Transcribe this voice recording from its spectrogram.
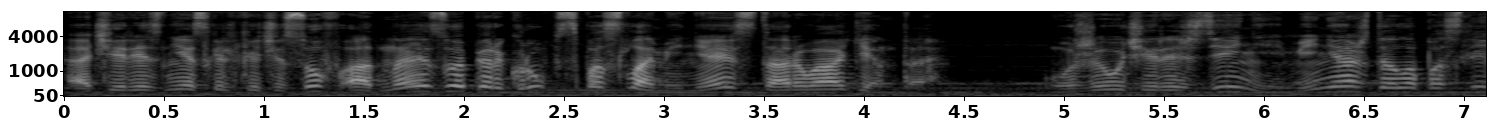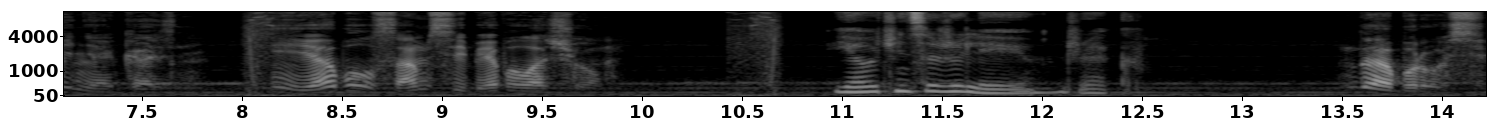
а через несколько часов одна из опергрупп спасла меня из старого агента. Уже в учреждении меня ждала последняя казнь, и я был сам себе палачом. Я очень сожалею, Джек. Да брось,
